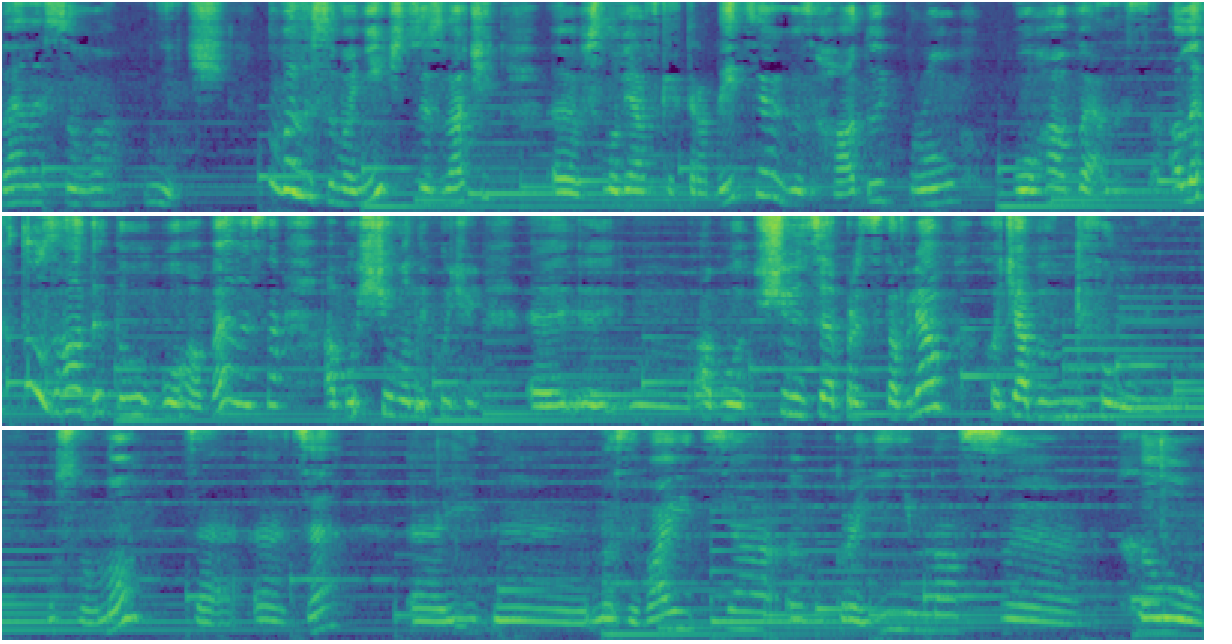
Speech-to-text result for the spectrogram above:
Велесова ніч. Ну, Велесова ніч це значить е, в слов'янських традиціях згадують про Бога Велеса. Але хто згадує того Бога Велеса, або що вони хочуть, е, е, або що він це представляв, хоча б в міфології. В основному це, е, це і, е, називається е, в Україні в нас е, Хеллоуін.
